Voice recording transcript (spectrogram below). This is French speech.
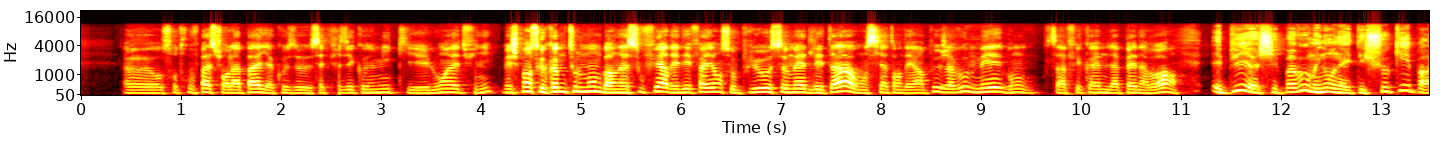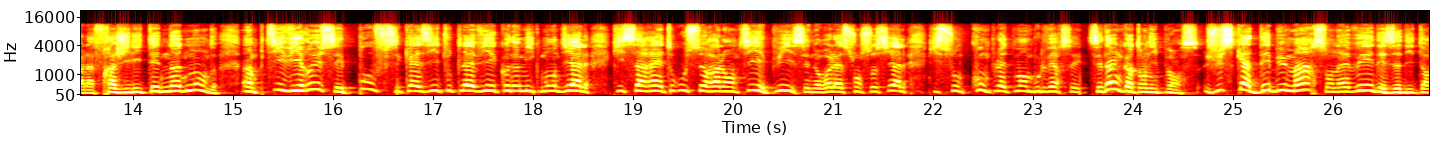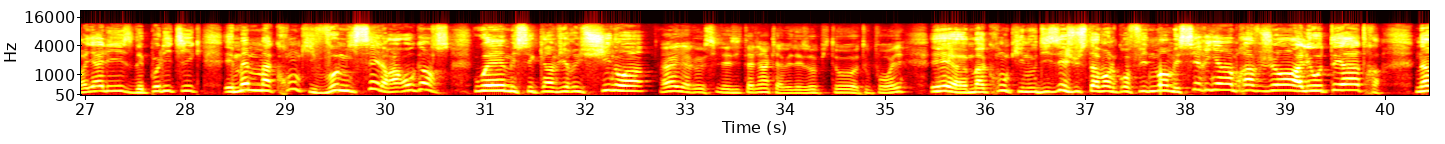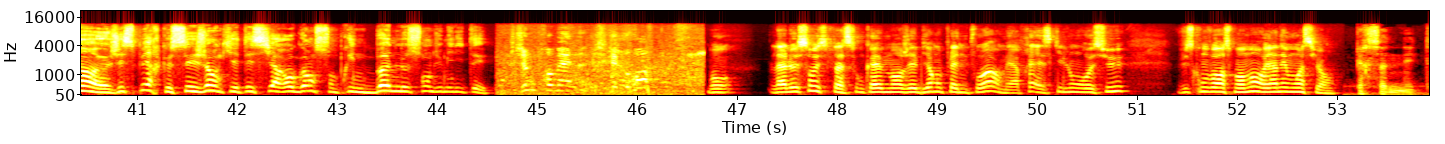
Euh, on se retrouve pas sur la paille à cause de cette crise économique qui est loin d'être finie. Mais je pense que comme tout le monde, bah, on a souffert des défaillances au plus haut sommet de l'État. On s'y attendait un peu, j'avoue, mais bon, ça fait quand même de la peine à voir. Et puis, euh, je sais pas vous, mais nous, on a été choqués par la fragilité de notre monde. Un petit virus et pouf, c'est quasi toute la vie économique mondiale qui s'arrête ou se ralentit. Et puis, c'est nos relations sociales qui sont complètement bouleversées. C'est dingue quand on y pense. Jusqu'à début mars, on avait des éditorialistes, des politiques et même Macron qui vomissaient leur arrogance Ouais, mais c'est qu'un virus chinois. Ouais, il y avait aussi les Italiens qui avaient des hôpitaux euh, tout pourris. Et euh, Macron qui nous disait juste avant le confinement, mais c'est rien, braves gens, allez au théâtre. Non, euh, j'espère que ces gens qui étaient si arrogants sont pris une bonne leçon d'humilité. Je me promène, j'ai le droit. Bon, la leçon, ils se la sont quand même mangée bien en pleine poire, mais après, est-ce qu'ils l'ont reçue? Vu ce qu'on voit en ce moment, rien n'est moins sûr. Personne n'est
